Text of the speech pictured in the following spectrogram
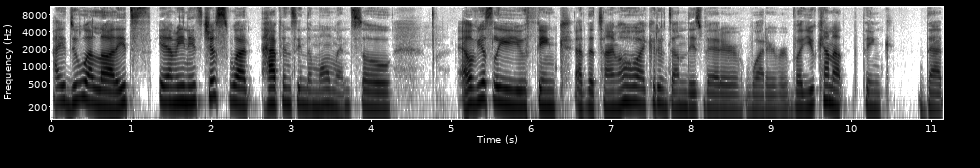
I do a lot. It's, I mean, it's just what happens in the moment. So obviously, you think at the time, oh, I could have done this better, whatever. But you cannot think that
